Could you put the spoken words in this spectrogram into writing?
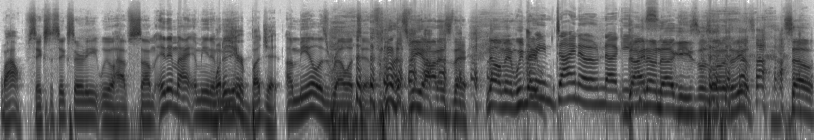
Wow. Six to six thirty, we will have some. And it might. I mean, a What is meal- your budget? A meal is relative. Let's be honest there. No, man, we made I mean, Dino Nuggies. Dino Nuggies was one of the meals. So,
